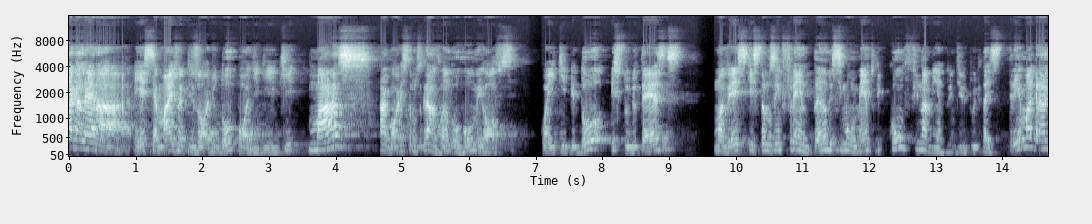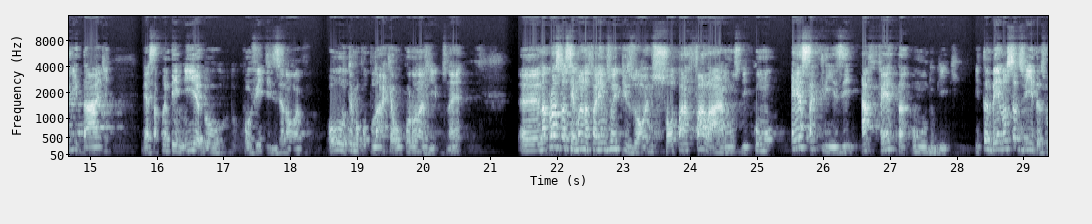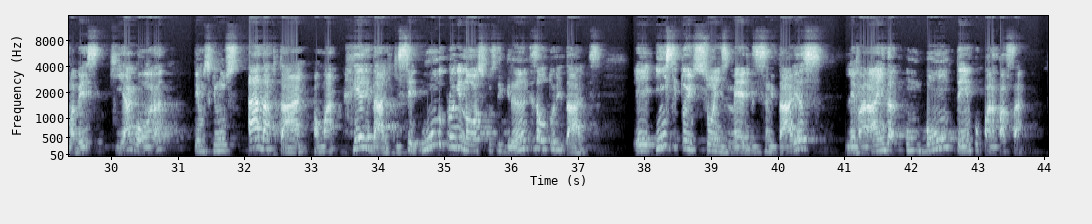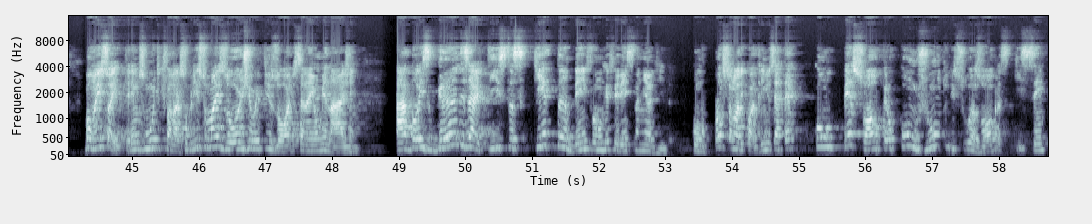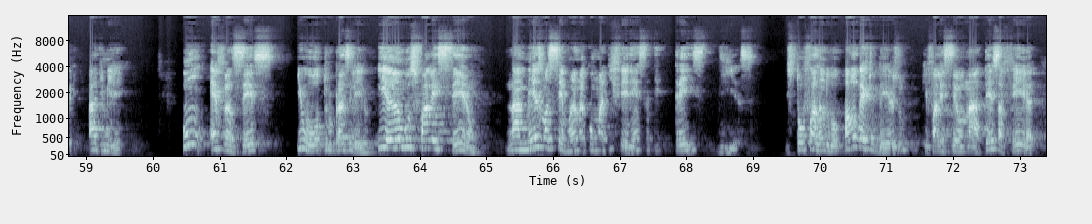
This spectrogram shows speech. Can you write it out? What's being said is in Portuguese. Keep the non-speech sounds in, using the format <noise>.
Olá, galera! Esse é mais um episódio do Pod Geek, mas agora estamos gravando o home office com a equipe do Estúdio Teses, uma vez que estamos enfrentando esse momento de confinamento em virtude da extrema gravidade dessa pandemia do, do Covid-19, ou o termo popular que é o coronavírus, né? É, na próxima semana faremos um episódio só para falarmos de como essa crise afeta o mundo geek e também nossas vidas, uma vez que agora temos que nos adaptar a uma realidade que, segundo prognósticos de grandes autoridades e instituições médicas e sanitárias, levará ainda um bom tempo para passar. Bom, é isso aí. Teremos muito que falar sobre isso, mas hoje o episódio será em homenagem a dois grandes artistas que também foram referência na minha vida, como profissional de quadrinhos e até como pessoal pelo conjunto de suas obras que sempre admirei. Um é francês e o outro brasileiro, e ambos faleceram na mesma semana com uma diferença de três dias. Estou falando do Alberto Derzo, que faleceu na terça-feira,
